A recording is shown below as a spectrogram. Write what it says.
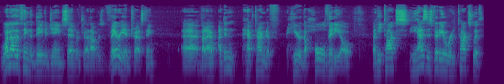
One other thing that David James said, which I thought was very interesting, uh, but I, I, didn't have time to hear the whole video. But he talks. He has this video where he talks with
